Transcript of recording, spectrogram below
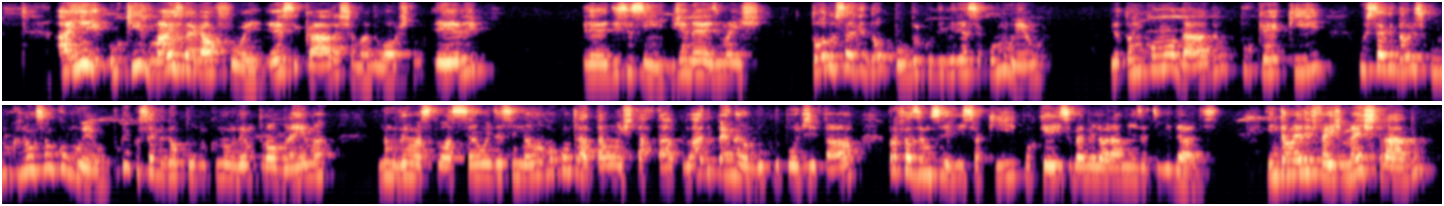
Aí, o que mais legal foi, esse cara, chamado Washington, ele é, disse assim, Genese, mas todo servidor público deveria ser como eu. Eu estou incomodado porque que os servidores públicos não são como eu. Por que, que o servidor público não vê um problema não vê uma situação e diz assim, não, eu vou contratar uma startup lá de Pernambuco, do Pôr Digital, para fazer um serviço aqui, porque isso vai melhorar minhas atividades. Então, ele fez mestrado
